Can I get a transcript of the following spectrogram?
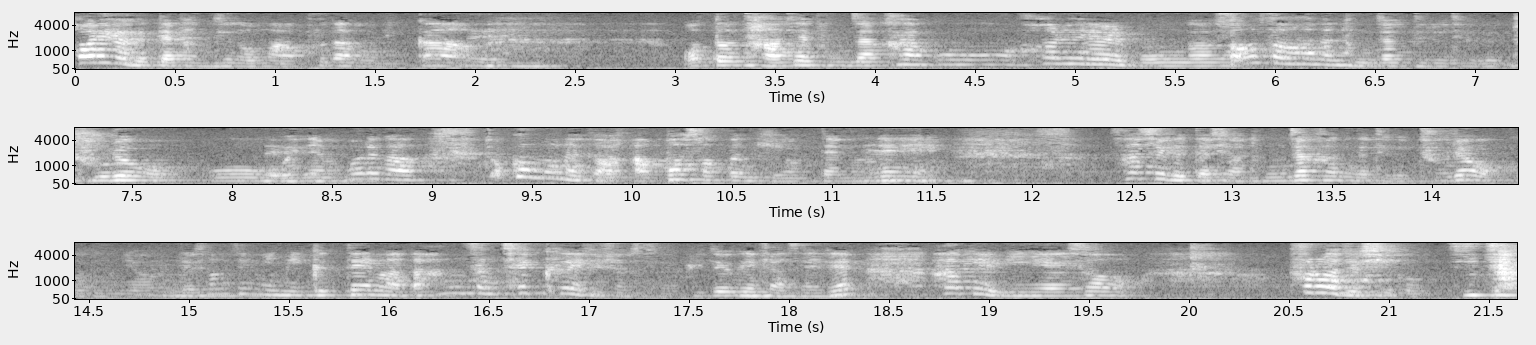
허리가 그때 당시 너무 아프다 보니까 네. 어떤 자세 동작하고 허리를 뭔가 써서 하는 동작들이 되게 두려웠고 네. 왜냐면 허리가 조금만 해도 아팠었던 기억 때문에 음. 사실 그때 제가 동작하는 게 되게 두려웠거든요. 근데 음. 선생님이 그때마다 항상 체크해 주셨어요. 비둘기 자세를 하기 위해서 풀어주시고 진짜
